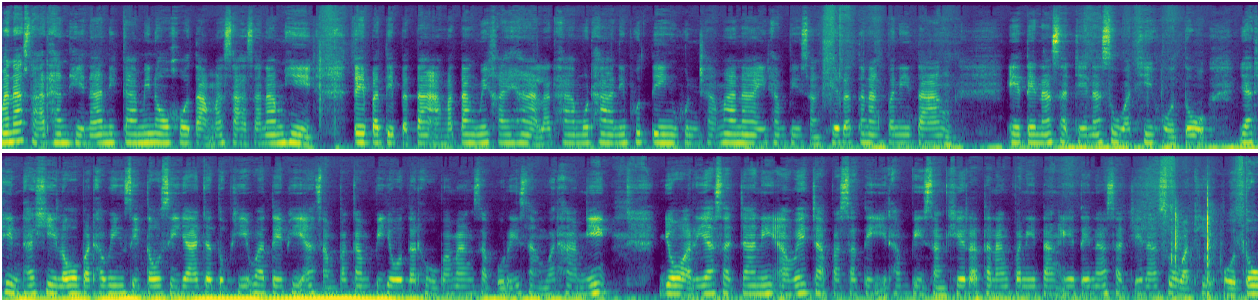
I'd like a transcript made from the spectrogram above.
มนัสาทันเหนานิกามิโนโคตามาสาสนามหิ เตปฏิปตาอมตังวิคัยหาลทามุทานิพุติง คุณชามานาอิทัมปีสังเครตนังปณีตัง เอเตนะสัจเจนะสุวัตีโหตุยะถินทะคีโลปัทวิงสิโตสิยาจตุพิวาเตพีอสัมปกัมปิโยตถูปมังสัปุริสังวทามิ โยอริยสัจจานิอเวจปัสสติอิทัมปีสังเครัตนังปณิตังเอเตนะสัจเจนะสุวัตถิโหตุ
